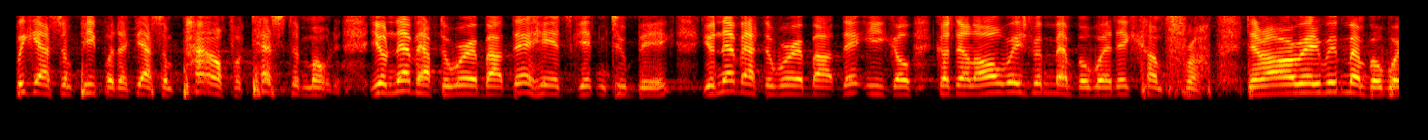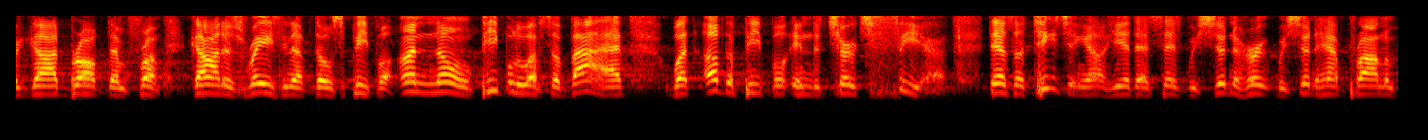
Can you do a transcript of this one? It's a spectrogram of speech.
We got some people that got some powerful testimony. You'll never have to worry about their heads getting too big. You'll never have to worry about their ego because they'll always remember where they come from. They'll already remember where God brought them from. God is raising up those people, unknown people who have survived what other people in the church fear. There's a teaching out here that says we shouldn't hurt, we shouldn't have problems,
